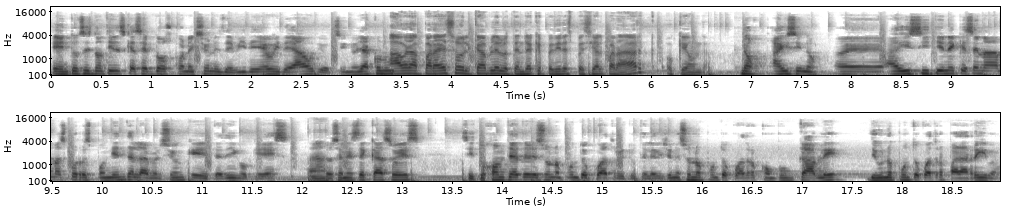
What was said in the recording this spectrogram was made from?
Entonces no tienes que hacer dos conexiones de video y de audio, sino ya con un... Ahora, ¿para eso el cable lo tendría que pedir especial para ARC o qué onda? No, ahí sí no. Eh, ahí sí tiene que ser nada más correspondiente a la versión que te digo que es. Ah. Entonces en este caso es, si tu home theater es 1.4 y tu televisión es 1.4, compra un cable de 1.4 para arriba.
